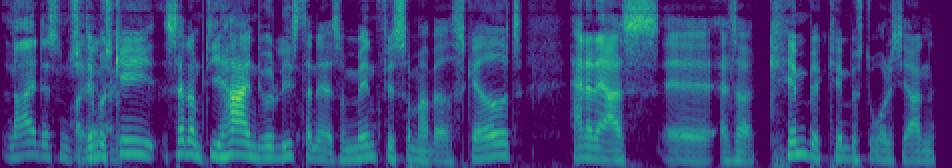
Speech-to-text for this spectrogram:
Nej, det synes Og jeg det er måske, selvom de har individualisterne, altså Memphis, som har været skadet, han er deres øh, altså kæmpe, kæmpe store stjerne.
